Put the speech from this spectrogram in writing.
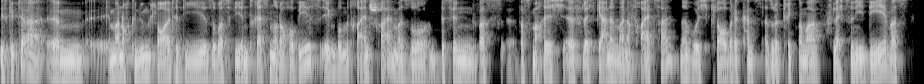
es gibt ja ähm, immer noch genügend Leute, die sowas wie Interessen oder Hobbys irgendwo mit reinschreiben. Also so ein bisschen, was, was mache ich äh, vielleicht gerne in meiner Freizeit, ne, wo ich glaube, da kannst, also da kriegt man mal vielleicht so eine Idee, was,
